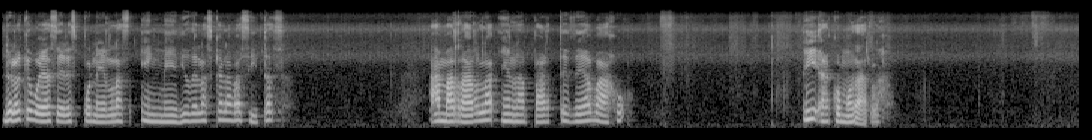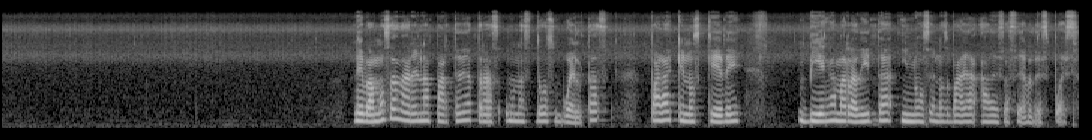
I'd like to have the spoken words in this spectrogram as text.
Yo lo que voy a hacer es ponerlas en medio de las calabacitas, amarrarla en la parte de abajo y acomodarla. Le vamos a dar en la parte de atrás unas dos vueltas para que nos quede bien amarradita y no se nos vaya a deshacer después.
